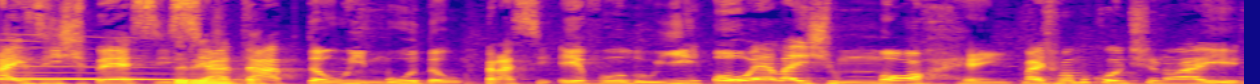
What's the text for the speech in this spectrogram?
as espécies se 30. adaptam e mudam pra se evoluir, ou elas morrem. Mas vamos continuar aí.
